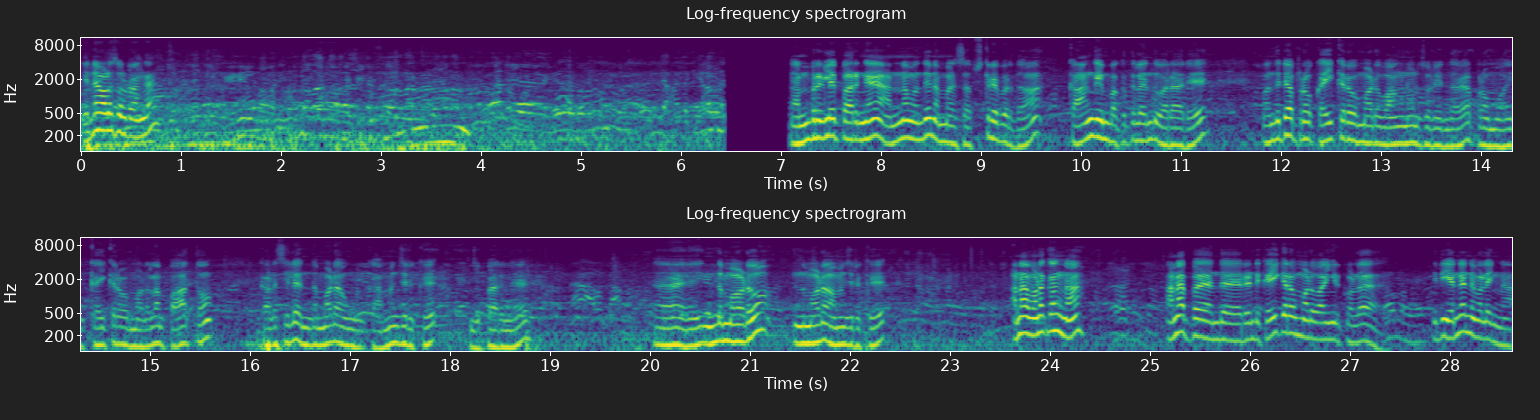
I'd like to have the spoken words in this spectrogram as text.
என்ன வேலை சொல்கிறாங்க நண்பர்களே பாருங்கள் அண்ணன் வந்து நம்ம சப்ஸ்கிரைபர் தான். காங்கேயம் பக்கத்துலேருந்து வராரு. வந்துட்டு அப்புறம் கைக்கறவை மாடு வாங்கணும்னு சொல்லியிருந்தாரு. அப்புறம் கைக்கறவை மாடெல்லாம் பார்த்தோம். கடைசியில் இந்த மாடு அவங்களுக்கு அமைஞ்சிருக்கு. இங்கே பாருங்கள் இந்த மாடும் இந்த மாடும் அமைஞ்சிருக்கு. அண்ணா வணக்கங்கண்ணா. அண்ணா இப்போ இந்த ரெண்டு கைக்கறவை மாடு வாங்கியிருக்கோம்ல. இது என்னென்ன விலைங்கண்ணா?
